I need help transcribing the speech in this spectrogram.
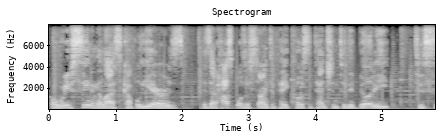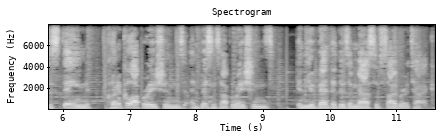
what we've seen in the last couple years is that hospitals are starting to pay close attention to the ability to sustain clinical operations and business operations in the event that there's a massive cyber attack.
